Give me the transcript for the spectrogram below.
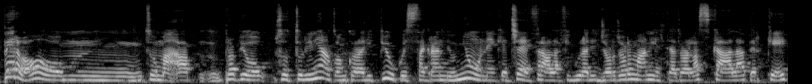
però mh, insomma ha proprio sottolineato ancora di più questa grande unione che c'è fra la figura di Giorgio Armani e il Teatro alla Scala, perché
